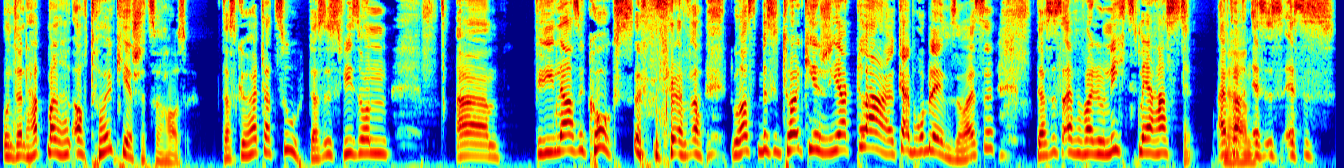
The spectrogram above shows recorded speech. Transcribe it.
Und dann hat man halt auch Tollkirsche zu Hause. Das gehört dazu. Das ist wie so ein, ähm, wie die Nase Koks. du hast ein bisschen Tollkirsche, ja klar, kein Problem, so, weißt du? Das ist einfach, weil du nichts mehr hast. Einfach, Ja. es ist, es ist,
